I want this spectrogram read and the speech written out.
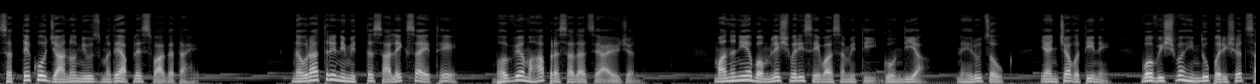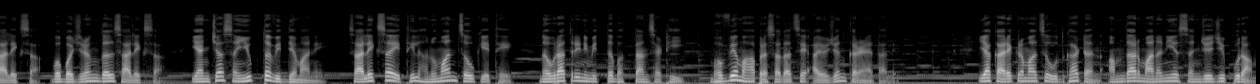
सत्यको जानो न्यूजमध्ये आपले स्वागत आहे. नवरात्रीनिमित्त सालेक्सा येथे भव्य महाप्रसादाचे आयोजन. माननीय बमलेश्वरी सेवा समिती गोंदिया नेहरू चौक यांच्या वतीने व विश्व हिंदू परिषद सालेक्सा व बजरंग दल सालेक्सा यांच्या संयुक्त विद्यमाने सालेक्सा येथील हनुमान चौक येथे नवरात्रीनिमित्त भक्तांसाठी भव्य महाप्रसादाचे आयोजन करण्यात आले. या कार्यक्रमाचे उद्घाटन आमदार माननीय संजयजी पुराम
